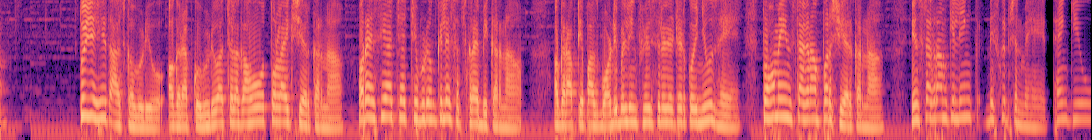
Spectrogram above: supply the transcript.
तो यही था आज का वीडियो। अगर आपको वीडियो अच्छा लगा हो तो लाइक शेयर करना और ऐसे अच्छे अच्छे वीडियो के लिए सब्सक्राइब भी करना। अगर आपके पास बॉडी बिल्डिंग फ़ील्ड से रिलेटेड कोई न्यूज़ है तो हमें इंस्टाग्राम पर शेयर करना। इंस्टाग्राम की लिंक डिस्क्रिप्शन में है। Thank you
